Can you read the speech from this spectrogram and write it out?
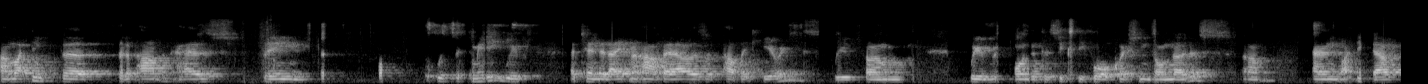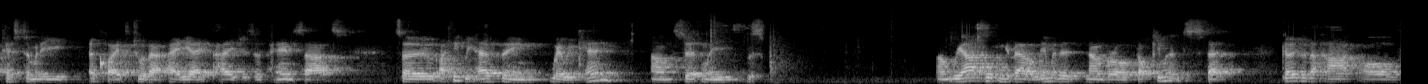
Um, I think the, the department has been with the committee. We've attended eight and a half hours of public hearings. We've um, We've responded to 64 questions on notice, um, and I think our testimony equates to about 88 pages of Hansard's. So I think we have been where we can, um, certainly. Um, we are talking about a limited number of documents that go to the heart of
